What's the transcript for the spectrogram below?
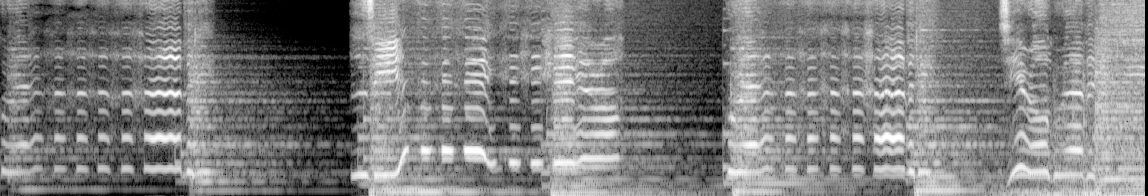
Gravity. Zero gravity. Zero gravity.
